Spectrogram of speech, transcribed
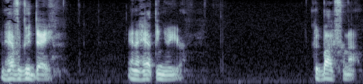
and have a good day and a happy new year. Goodbye for now.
